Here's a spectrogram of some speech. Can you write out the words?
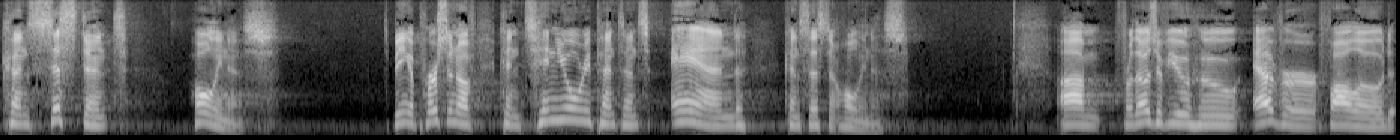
consistent holiness. It's being a person of continual repentance and consistent holiness. Um, for those of you who ever followed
